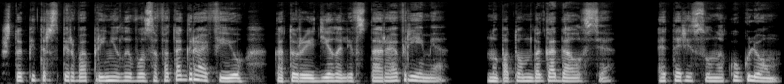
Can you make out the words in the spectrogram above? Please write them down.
что Питер сперва принял его за фотографию, которую делали в старое время, но потом догадался. Это рисунок углем.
